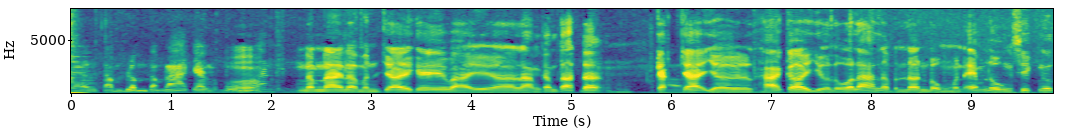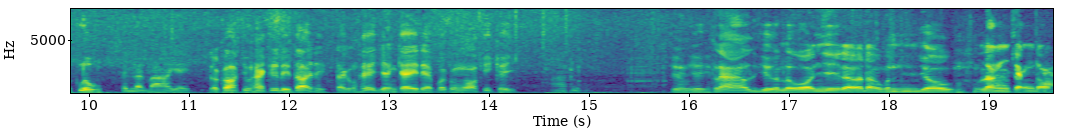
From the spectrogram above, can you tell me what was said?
Ờ, tầm lum tầm la là Ờ, bán năm nay là mình chơi cái bài à, làm cam tết đó. Cắt Ờ. trái vừa thả cơi vừa lụa lá là mình lên bụng mình ém luôn xiết nước luôn. Tính lên bờ vậy? Rồi có chú hai cứ đi tới đi. Tại con thấy dàn cây đẹp quá con ngó kỹ kỹ. À. chứ gì lá vừa lụa như vậy là ở đầu mình vô lăn chặn đọt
